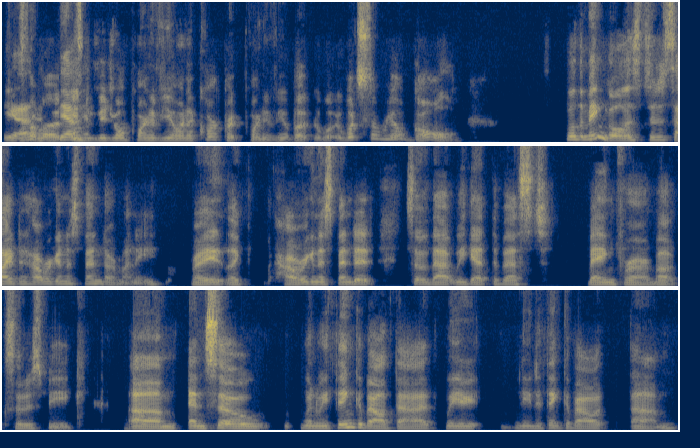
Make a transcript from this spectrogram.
Yeah. From an yeah. individual point of view and a corporate point of view, but what's the real goal? Well, the main goal is to decide how we're going to spend our money, right? Like how are we going to spend it so that we get the best bang for our buck, so to speak. Um, and so when we think about that, we need to think about, um,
